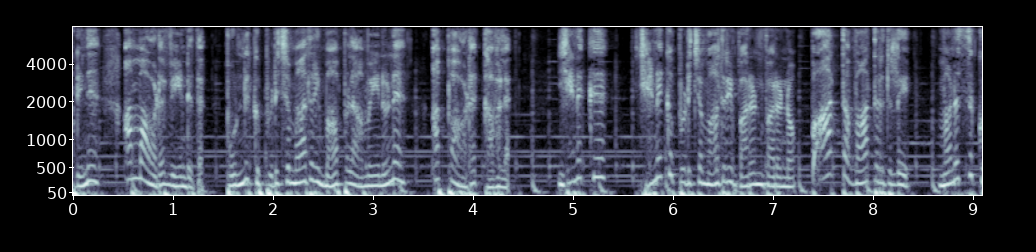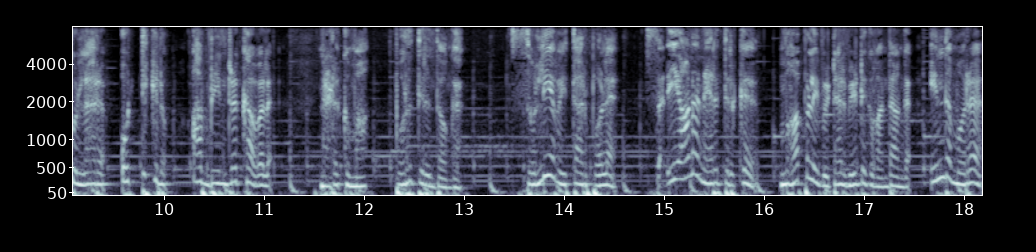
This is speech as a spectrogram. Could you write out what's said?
அப்படின்னு அம்மாவோட வேண்டுதல் பொண்ணுக்கு பிடிச்ச மாதிரி மாப்பிள்ள அமையணும்னு அப்பாவோட கவலை. எனக்கு எனக்கு பிடிச்ச மாதிரி வரன் வரணும். பார்த்த மாத்திரத்திலே மனசுக்குள்ளார ஒட்டிக்கணும் அப்படின்ற கவலை. நடக்குமா? பொறுத்திருந்தவங்க. சொல்லிய வைத்தார் போல சரியான நேரத்திற்கு மாப்பிள்ளை வீட்டார் வீட்டுக்கு வந்தாங்க. இந்த முறை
